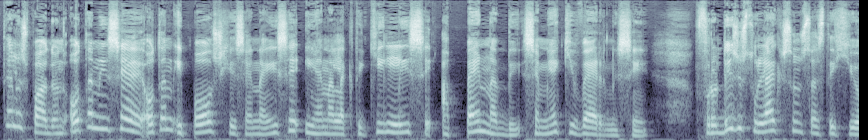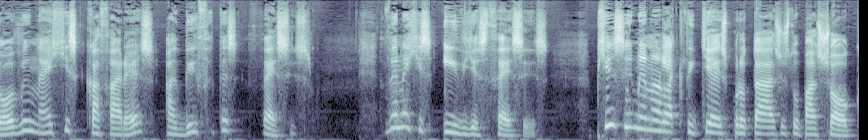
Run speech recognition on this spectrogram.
Τέλος πάντων, όταν, είσαι, όταν υπόσχεσαι να είσαι η εναλλακτική λύση απέναντι σε μια κυβέρνηση, φροντίζεις τουλάχιστον στα στοιχειώδη να έχεις καθαρές αντίθετες θέσεις. Δεν έχεις ίδιες θέσεις. Ποιες είναι οι εναλλακτικές προτάσεις του Πασόκ;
